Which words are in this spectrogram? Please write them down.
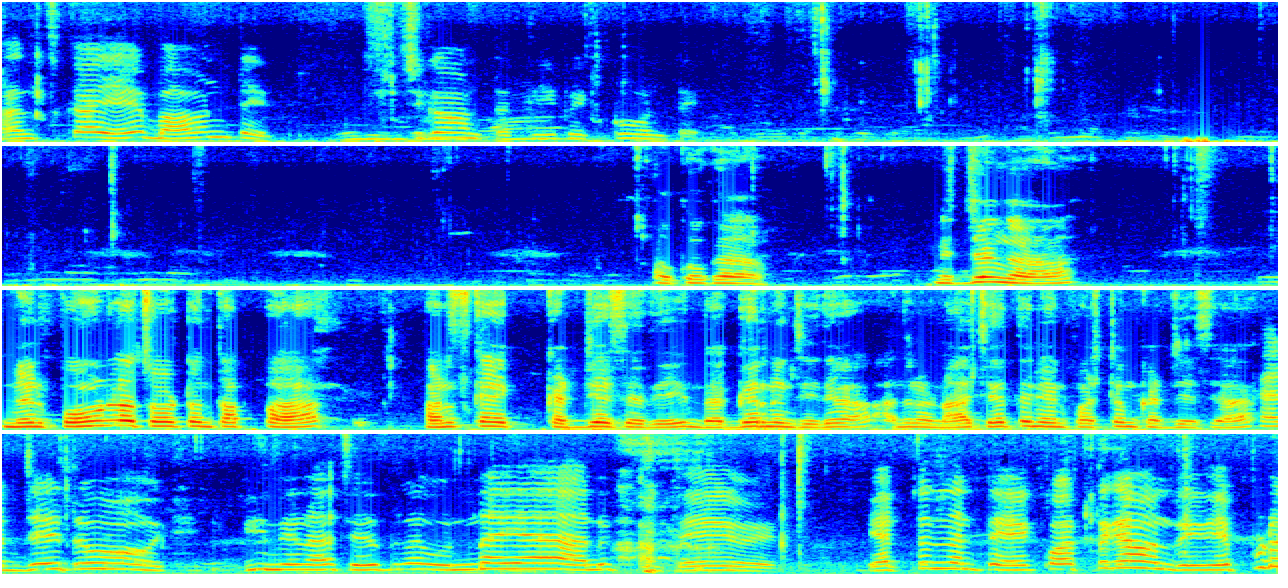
పనసకాయ బాగుంటాయి. రుచిగా ఉంటాయి తీపి ఎక్కువ ఉంటాయి. ఒక్కొక్క నిజంగా నేను ఫోన్లో చూడటం తప్ప పనసకాయ కట్ చేసేది దగ్గర నుంచి ఇదే. అందులో నా చేత నేను ఫస్ట్ టైం కట్ చేసా కట్ చేయటం ఇన్ని నా చేతిలో ఉన్నాయా అనుకుంటే ఎట్టుందంటే కొత్తగా ఉంది. ఎప్పుడు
